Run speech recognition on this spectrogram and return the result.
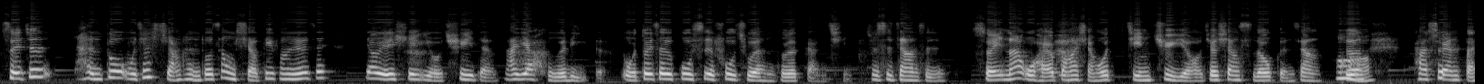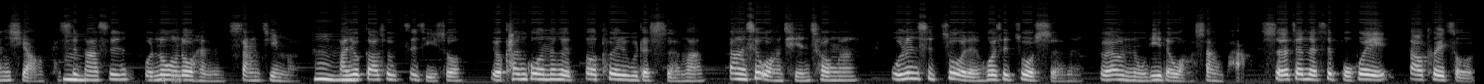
所以就很多，我就想很多这种小地方，就在。要有一些有趣的，那要合理的。我对这个故事付出了很多的感情，就是这样子。所以，那我还要帮他想过金句哦，就像 slogan 这样。哦、就是他虽然胆小，可是他是不懦弱，很上进嘛。嗯，他就告诉自己说：“有看过那个倒退路的蛇吗？当然是往前冲啊！无论是做人或是做蛇呢，都要努力的往上爬。蛇真的是不会倒退走、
